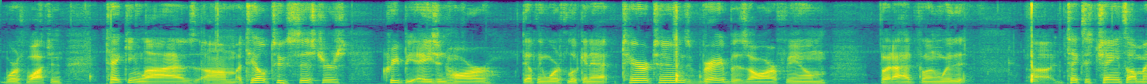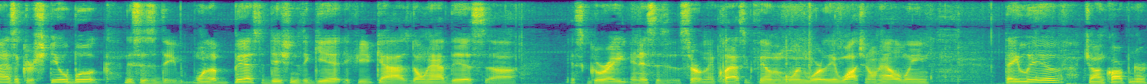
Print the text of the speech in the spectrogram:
worth watching. Taking Lives, um, A Tale of Two Sisters, creepy Asian horror definitely worth looking at. Terror Tunes, very bizarre film, but I had fun with it. Uh, Texas Chainsaw Massacre Steelbook. This is the one of the best editions to get. If you guys don't have this, uh, it's great, and this is certainly a classic film and one worthy of watching on Halloween. They Live, John Carpenter.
